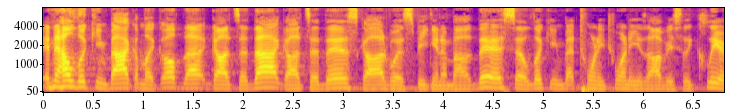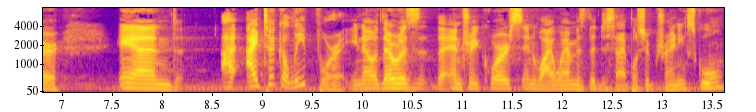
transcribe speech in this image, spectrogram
And now looking back, I'm like, oh, that God said that, God said this, God was speaking about this. So looking back, 2020 is obviously clear. And I, I took a leap for it. You know, there was the entry course in YWAM is the discipleship training school.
